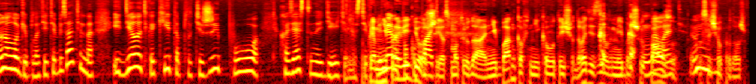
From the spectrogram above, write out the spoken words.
но налоги платить обязательно и делать какие-то платежи по хозяйственной деятельности. Прям примеру, не проведешь, покупать... я смотрю, да, ни банков, ни кого-то еще. Давайте сделаем небольшую паузу, Давайте. после чего продолжим.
